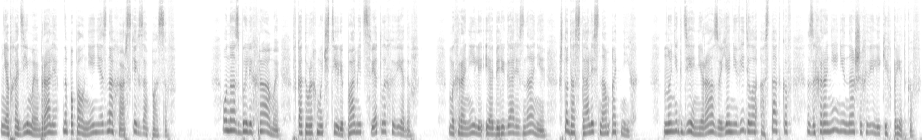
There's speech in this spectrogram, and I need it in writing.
необходимое брали на пополнение знахарских запасов. У нас были храмы, в которых мы чтили память светлых ведов – мы хранили и оберегали знания, что достались нам от них. Но нигде ни разу я не видела остатков захоронений наших великих предков.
